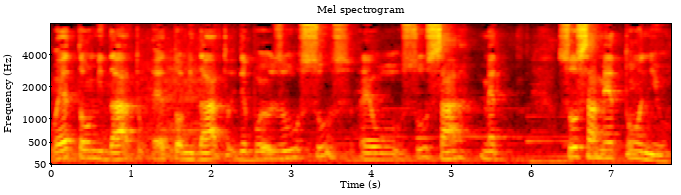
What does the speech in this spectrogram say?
o etomidato, etomidato e depois o sus, é o susamet, susametônio,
